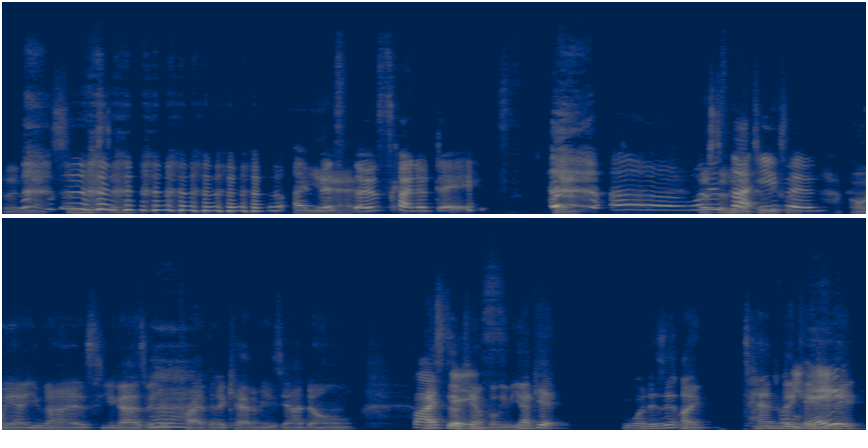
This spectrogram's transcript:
the next semester. I miss those kind of days. Yeah. Oh, what is like, that two weeks left. even? Oh yeah, you guys, you guys with your private academies, y'all don't. I still days. can't believe it. Y'all get what is it like ten 28? vacation days?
